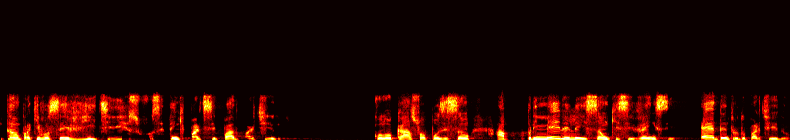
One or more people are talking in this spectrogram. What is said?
Então, para que você evite isso, você tem que participar do partido, colocar a sua posição. A primeira eleição que se vence é dentro do partido.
